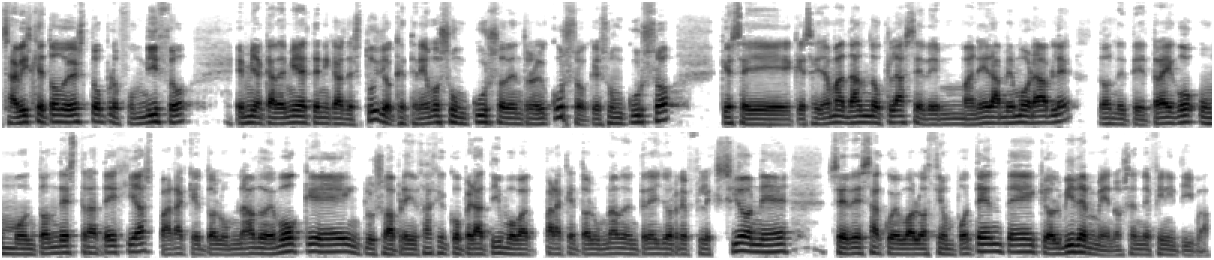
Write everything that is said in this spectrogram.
Sabéis que todo esto profundizo en mi Academia de Técnicas de Estudio, que tenemos un curso dentro del curso, que es un curso que se, que se llama Dando clase de manera memorable, donde te traigo un montón de estrategias para que tu alumnado evoque, incluso aprendizaje cooperativo para que tu alumnado entre ellos reflexione, se dé esa coevaluación potente, que olviden menos, en definitiva.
